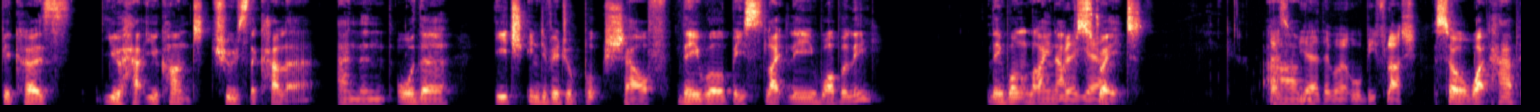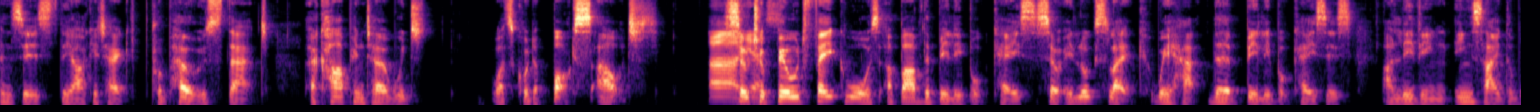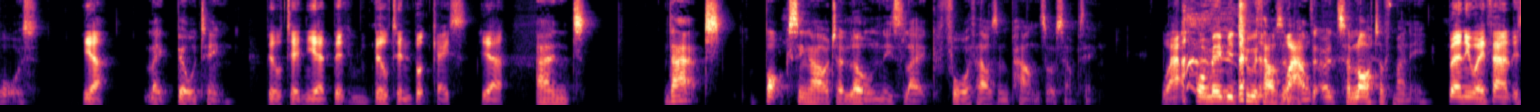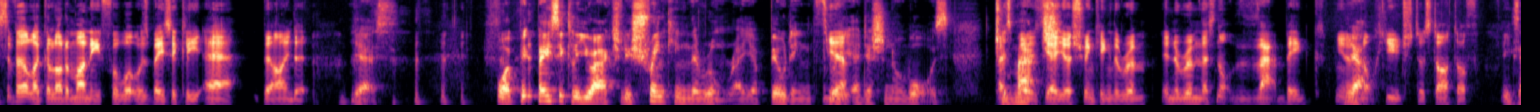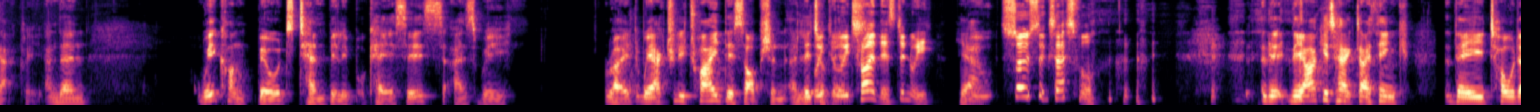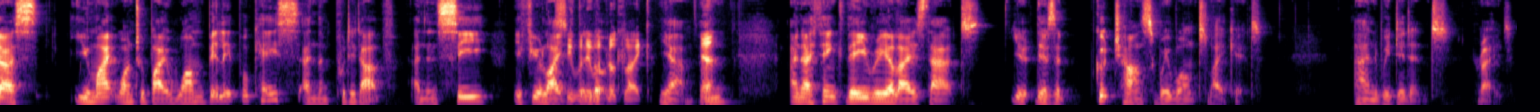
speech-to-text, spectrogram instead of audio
because you ha- you can't choose the color and then all the each individual bookshelf they will be slightly wobbly. They won't line up Right, yeah. straight. Um, yeah, they won't all be flush. so what happens is the architect proposed that a carpenter would what's called a box out. Ah, so to build fake walls above the Billy bookcase, so it looks like we have the Billy bookcases are living inside the walls, Yeah, like built in, built in. Yeah, bi- built-in bookcase. Yeah. and that boxing out alone is like four thousand pounds or something, Wow. or maybe two thousand Wow. pounds. It's a lot of money. But anyway, it found it felt like a lot of money for what was basically air behind it. Yes. well, ba- basically, you're actually shrinking the room, right? You're building three Yeah. additional walls to I suppose, yeah, you're shrinking the room in a room that's not that big, you know, Yeah. not huge to start off. Exactly. And then we can't build 10 Billy bookcases as we. Right. We actually tried this option a little We, bit. we tried this, didn't we? Yeah. We so successful. the, the architect, I think they told us you might want to buy one Billy bookcase and then put it up and then see if you like See what it would look like. Yeah. Yeah. And and I think they realized that you, there's a good chance we won't like it. And we didn't. Right.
